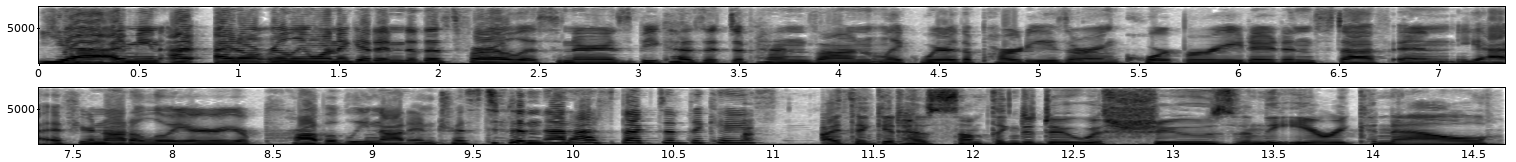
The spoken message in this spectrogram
Yeah, I mean, I, I don't really want to get into this for our listeners because it depends on like where the parties are incorporated and stuff. And yeah, if you're not a lawyer, you're probably not interested in that aspect of the case. I think it has something to do with shoes in the Erie Canal,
